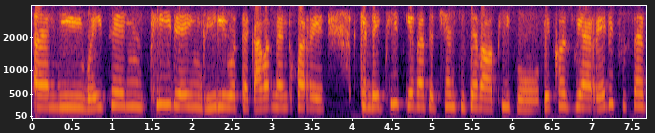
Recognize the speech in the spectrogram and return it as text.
and we waiting, pleading really with the government can they please give us a chance to serve our people? Because we are ready to serve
